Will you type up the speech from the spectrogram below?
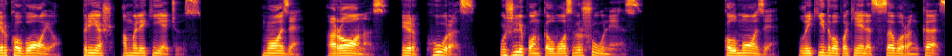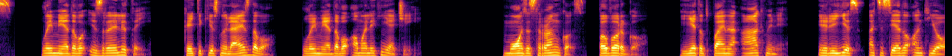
ir kovojo prieš amalekiečius. Moze, Aronas ir Hūras užlipo ant kalvos viršūnės kol Mozė laikydavo pakėlęs savo rankas, laimėdavo izraelitai, kai tik jis nuleisdavo, laimėdavo amalekiečiai. Mozės rankos pavargo, jie tad paėmė akmenį ir jis atsisėdo ant jo.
